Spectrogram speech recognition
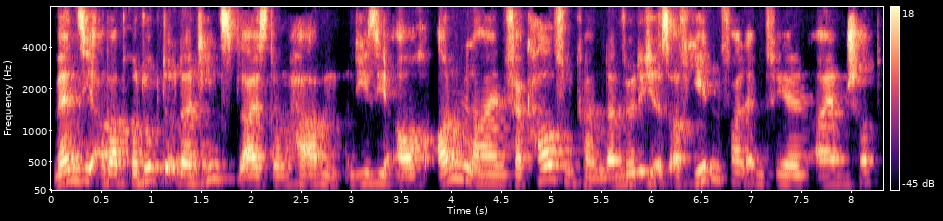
Wenn Sie aber Produkte oder Dienstleistungen haben, die Sie auch online verkaufen können, dann würde ich es auf jeden Fall empfehlen, einen Shop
